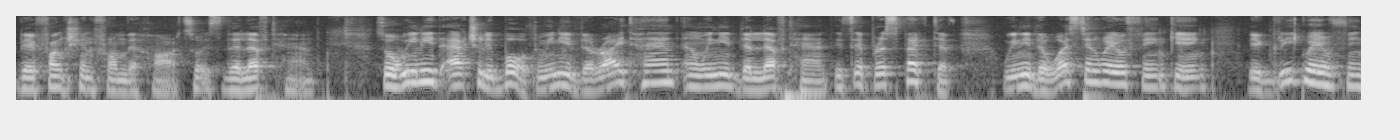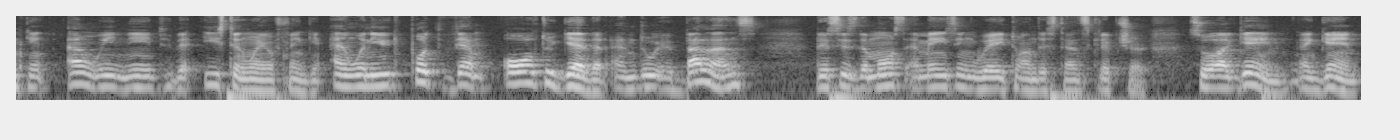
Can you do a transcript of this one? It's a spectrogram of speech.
they function from the heart. So it's the left hand. So we need actually both. We need the right hand and we need the left hand. It's a perspective. We need the Western way of thinking, the Greek way of thinking, and we need the Eastern way of thinking. And when you put them all together and do a balance, this is the most amazing way to understand scripture. So again, again,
